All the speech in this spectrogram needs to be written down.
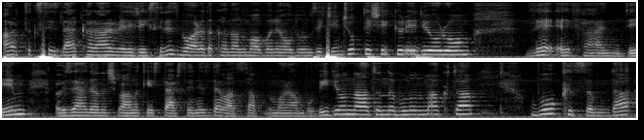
artık sizler karar vereceksiniz. Bu arada kanalıma abone olduğunuz için çok teşekkür ediyorum. Ve efendim özel danışmanlık isterseniz de WhatsApp numaram bu videonun altında bulunmakta. Bu kısımda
